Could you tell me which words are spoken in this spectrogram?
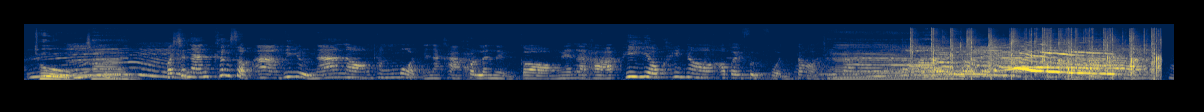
ๆถูกใช่ เพราะฉะนั้นเครื่องสำอางที่อยู่หน้าน้องทั้งหมดเนี่ยนะคะ คนละหนึ่งกองเนี่ยนะคะ พี่ยกให้น้องเอาไปฝึกฝนต่อที่บ้านโห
